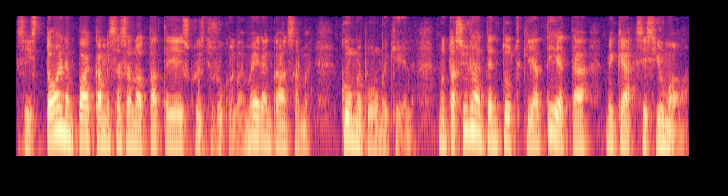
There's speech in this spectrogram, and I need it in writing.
Siis toinen paikka, missä sanotaan, että Jeesus Kristus rukoilee meidän kanssamme, kun me puhumme kielellä. Mutta sydänten tutkija tietää, mikä siis Jumala,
